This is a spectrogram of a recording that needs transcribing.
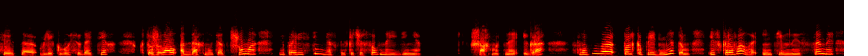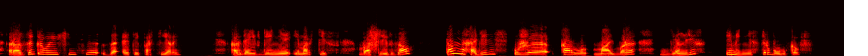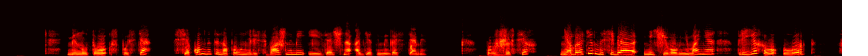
Все это влекло сюда тех, кто желал отдохнуть от шума и провести несколько часов наедине. Шахматная игра служила только предметом и скрывала интимные сцены, разыгрывающиеся за этой портьерой. Когда Евгения и маркиз вошли в зал, там находились уже Карл Мальборо, Генрих и министр Волков. Минуту спустя все комнаты наполнились важными и изящно одетыми гостями. Позже всех, не обратив на себя ничего внимания, приехал лорд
